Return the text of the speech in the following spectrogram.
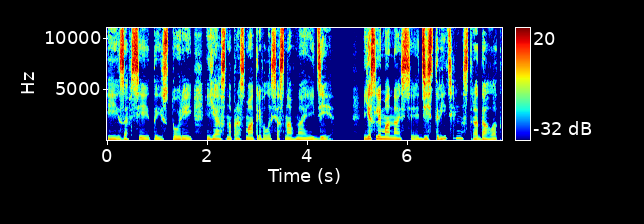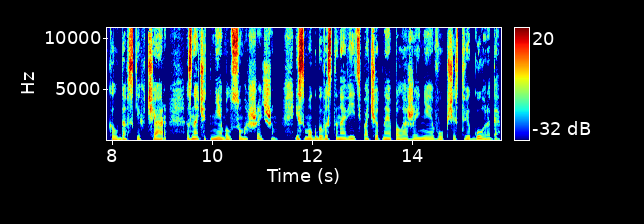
И за всей этой историей ясно просматривалась основная идея. Если Манасия действительно страдал от колдовских чар, значит, не был сумасшедшим и смог бы восстановить почетное положение в обществе города,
